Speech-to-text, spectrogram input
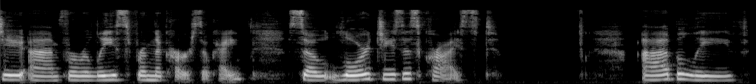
to um, for release from the curse okay? So Lord Jesus Christ I believe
